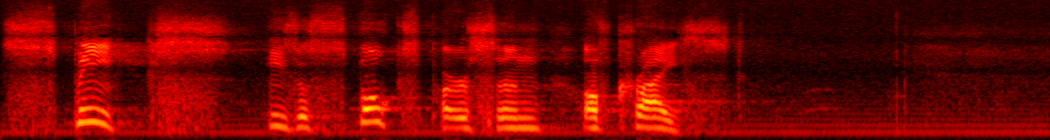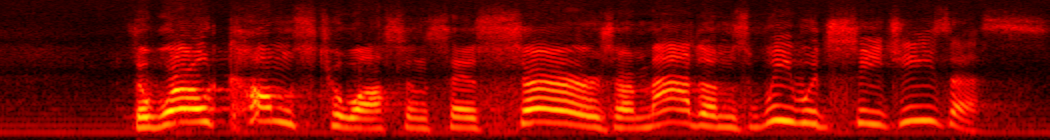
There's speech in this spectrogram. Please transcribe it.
speaks. He's a spokesperson of Christ. The world comes to us and says, Sirs or madams, we would see Jesus.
